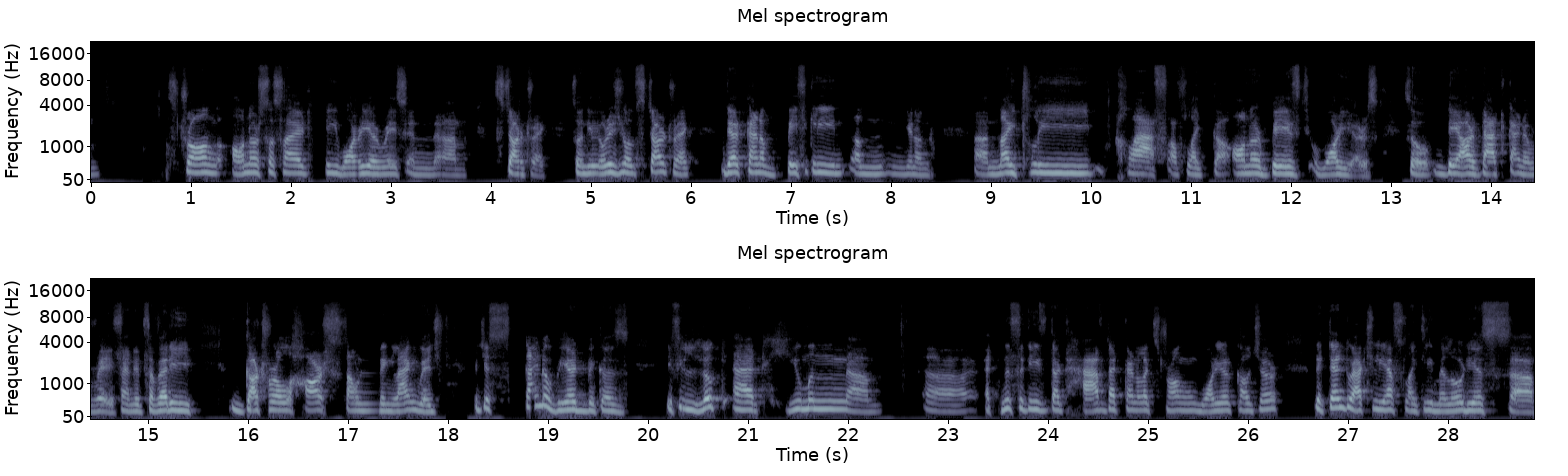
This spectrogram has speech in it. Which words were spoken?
strong honor society warrior race in um, Star Trek. So in the original Star Trek, they're kind of basically um, you know uh, knightly class of like uh, honor-based warriors. So they are that kind of race, and it's a very guttural, harsh-sounding language, which is kind of weird because if you look at human um, uh, ethnicities that have that kind of like strong warrior culture, they tend to actually have slightly melodious uh,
